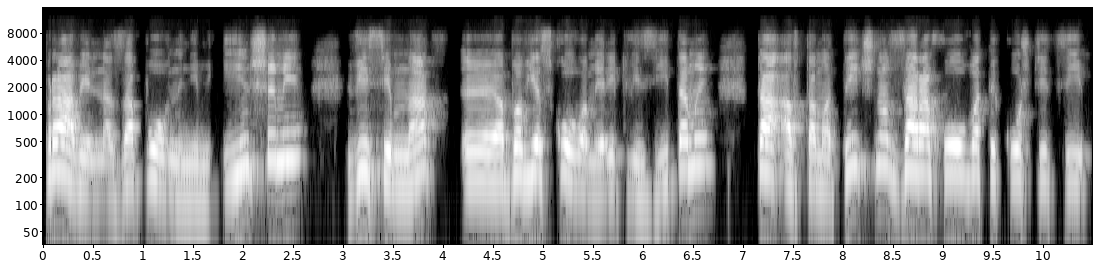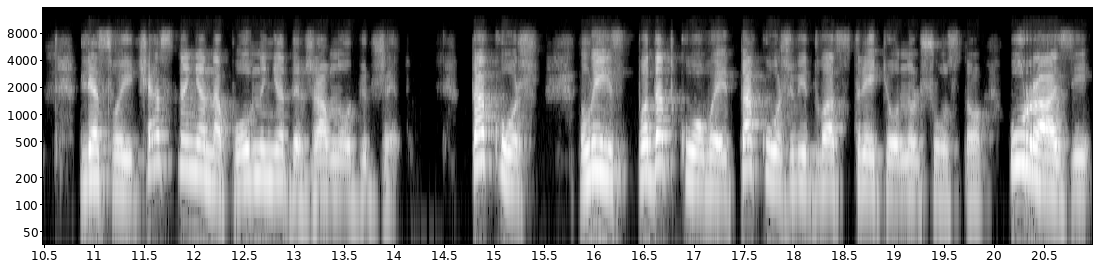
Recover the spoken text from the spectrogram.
правильно заповненими іншими 18 е, обов'язковими реквізитами та автоматично зараховувати кошти ці для своєчасного наповнення державного бюджету. Також лист податковий також від 23.06 у разі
